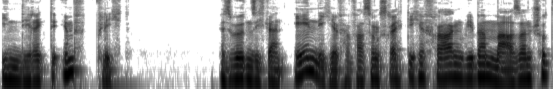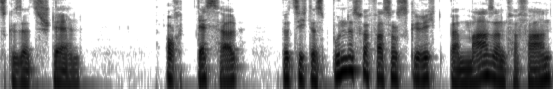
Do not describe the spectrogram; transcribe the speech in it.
indirekte Impfpflicht. Es würden sich dann ähnliche verfassungsrechtliche Fragen wie beim Masernschutzgesetz stellen. Auch deshalb wird sich das Bundesverfassungsgericht beim Masernverfahren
